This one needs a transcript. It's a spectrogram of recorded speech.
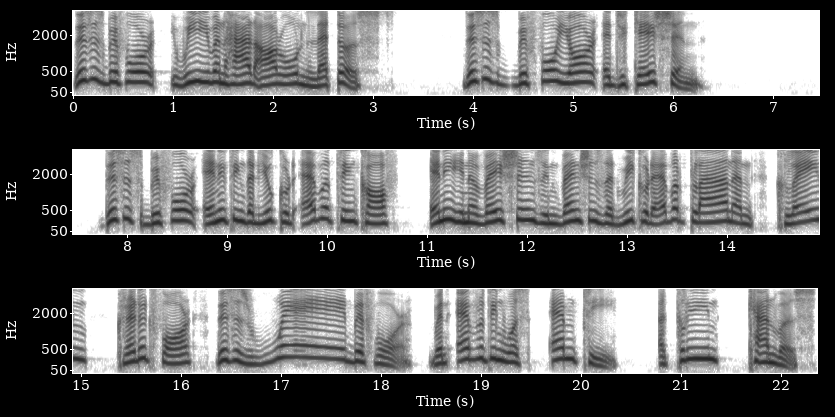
This is before we even had our own letters. This is before your education. This is before anything that you could ever think of, any innovations, inventions that we could ever plan and claim credit for. This is way before when everything was empty, a clean canvas,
